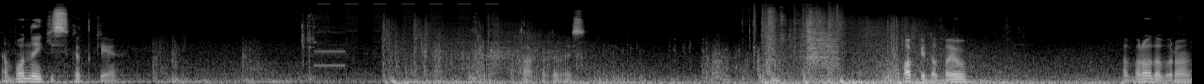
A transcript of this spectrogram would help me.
або на якісь катки. Так, от дивись. Оп, і добив. Добро, добро.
